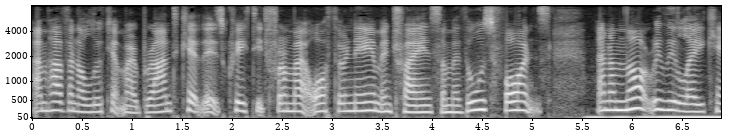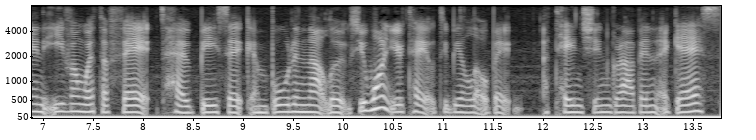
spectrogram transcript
I'm having a look at my brand kit that's created for my author name and trying some of those fonts. And I'm not really liking, even with effect, how basic and boring that looks. You want your title to be a little bit attention grabbing, I guess.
